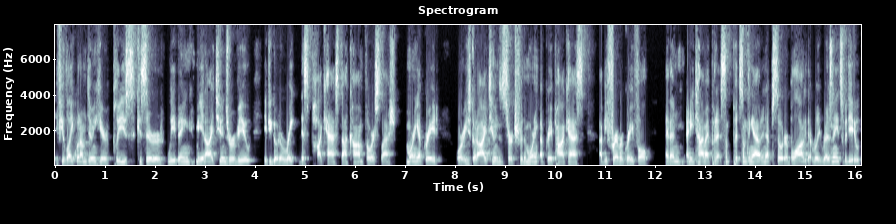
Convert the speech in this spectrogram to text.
If you like what I'm doing here, please consider leaving me an iTunes review. If you go to ratethispodcast.com forward slash morning upgrade, or you just go to iTunes and search for the morning upgrade podcast, I'd be forever grateful. And then anytime I put, some, put something out, an episode or blog that really resonates with you,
